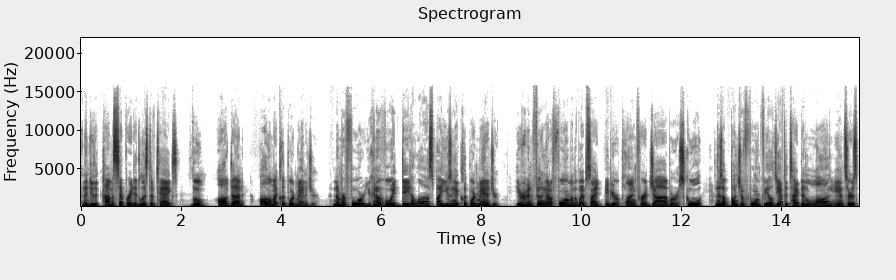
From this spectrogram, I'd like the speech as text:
and then do the comma separated list of tags. Boom, all done, all on my clipboard manager. Number four, you can avoid data loss by using a clipboard manager. You ever been filling out a form on the website? Maybe you're applying for a job or a school, and there's a bunch of form fields. You have to type in long answers,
